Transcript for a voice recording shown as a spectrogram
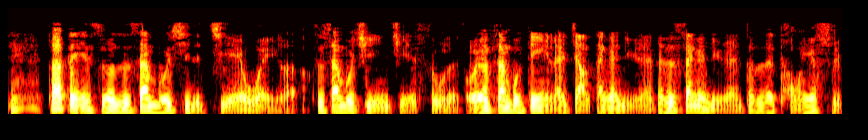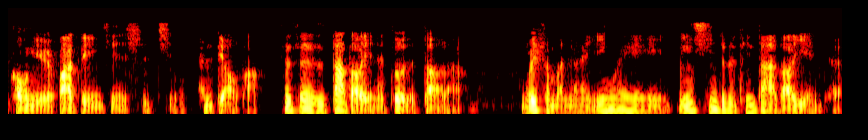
它等于说是三部戏的结尾了，这三部戏已经结束了。我用三部电影来讲三个女人，可是三个女人都是在同一个时空里面发生一件事情，很屌吧？这真的是大导演才做得到了。为什么呢？因为明星都是听大导演的，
